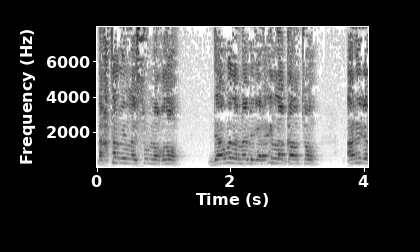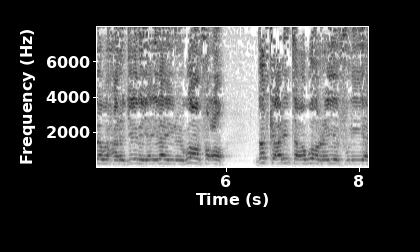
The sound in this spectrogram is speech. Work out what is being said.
dhakhtar in laysu noqdo daawada nabigana in la qaato anigana waxaan rajaynayaa ilaahay inuu igu anfaco. Dadka arrintaa ugu horreeye fuliya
